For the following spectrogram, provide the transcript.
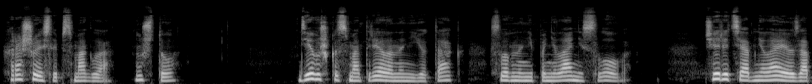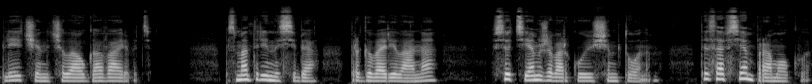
«Хорошо, если б смогла. Ну что?» Девушка смотрела на нее так, словно не поняла ни слова. Черити обняла ее за плечи и начала уговаривать. «Посмотри на себя», — проговорила она, все тем же воркующим тоном. «Ты совсем промокла.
